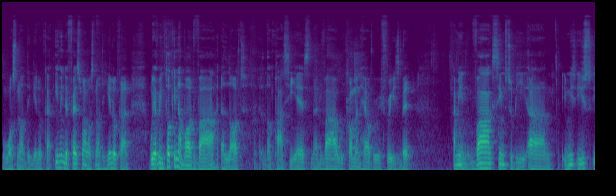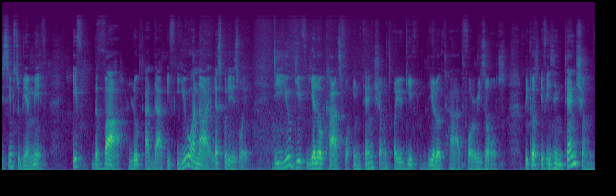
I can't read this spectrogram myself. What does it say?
was not the yellow card. Even the first one was not the yellow card. We have been talking about VAR a lot in the past years, that VAR will come and help referees. But, I mean, VAR seems to be, um, it, it seems to be a myth. If the VAR looked at that, if you and I, let's put it this way, do you give yellow cards for intentions or you give yellow cards for results? Because if it's intention,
